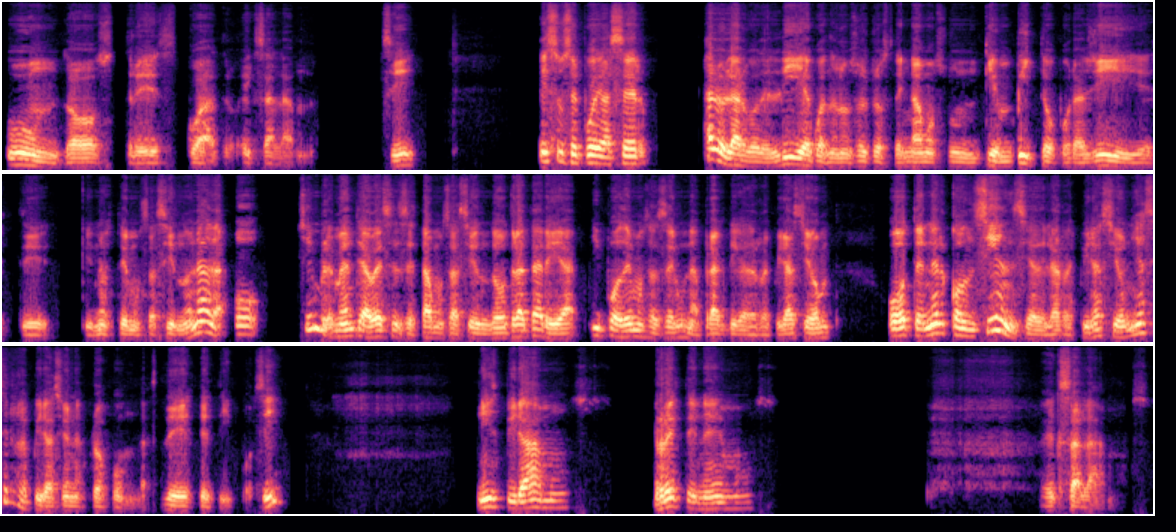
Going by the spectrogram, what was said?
1, 2, 3, 4. Exhalando. ¿Sí? Eso se puede hacer a lo largo del día, cuando nosotros tengamos un tiempito por allí este, que no estemos haciendo nada, o simplemente a veces estamos haciendo otra tarea y podemos hacer una práctica de respiración o tener conciencia de la respiración y hacer respiraciones profundas de este tipo, ¿sí? Inspiramos, retenemos, exhalamos.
